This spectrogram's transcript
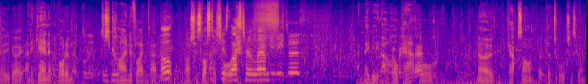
There you go. And again at the bottom, Pulling. she's mm-hmm. kind of like that. Oh, Oh, she's lost her she's torch. lost her lamp. And maybe her whole cap or... No, the cap's on, but the torch is gone.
